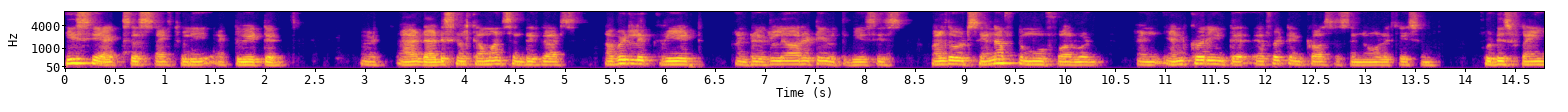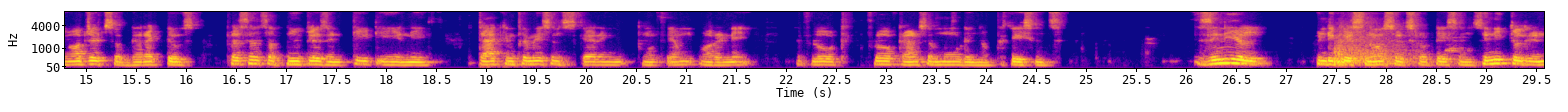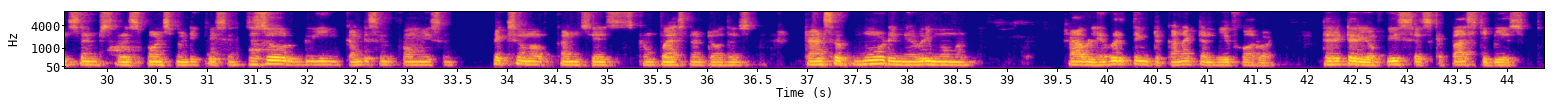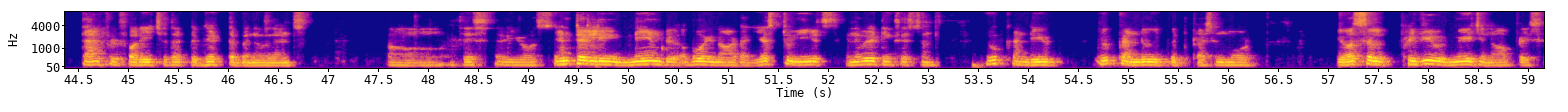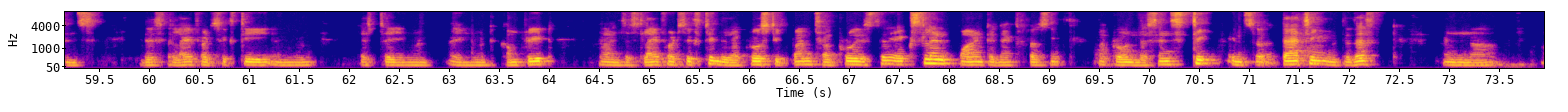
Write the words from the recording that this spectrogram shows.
easy access actually activated. Uh, add additional commands and regards, avidly create and regularity with the basis although it's enough to move forward and inquiry into effect and causes in all occasions. Food is flying objects of directives, presence of nucleus in tDNA, attack information scaring of mRNA, the flow, flow of transfer mode in applications. Xenial indicates nostrils rotation, cynical enzymes response medication, Zizor doing condition formation, action of conscious compassionate to others, transfer mode in every moment, travel everything to connect and way forward. Territory of has capacity base, thankful for each other to get the benevolence. Uh, this was entirely named above in order. Yes to yields innovating systems. You can do you can do it with present mode. Yourself preview image in operations. This life at 60 and just I want, I want to complete and just life at 16 the acrostic punch acro is the excellent point in expressing acro in the sense stick in attaching with the dust and uh,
